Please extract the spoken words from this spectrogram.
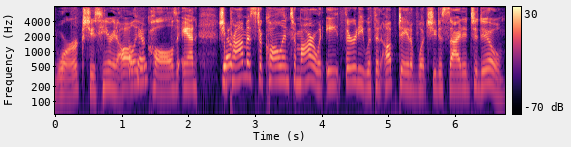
works. She's hearing all of your calls, and she promised to call in tomorrow at eight thirty with an update of what she decided to do.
